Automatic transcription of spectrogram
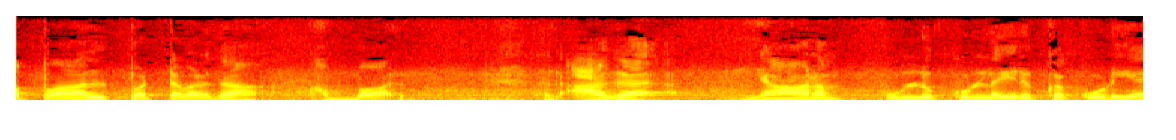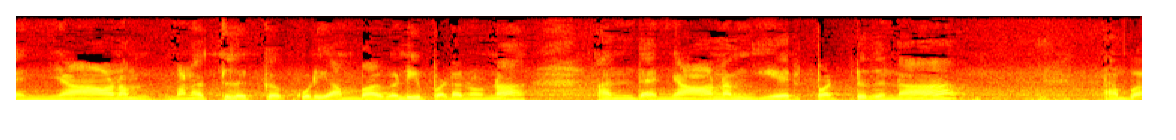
அப்பால் பட்டவர் தான் அம்பாள். அக ஞானம் உள்ளுக்குள்ள இருக்கக்கூடிய ஞானம் மனத்தில் இருக்கக்கூடிய அம்பாள் வெளிப்படணும்னா அந்த ஞானம் ஏற்பட்டதுன்னா நம்ம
